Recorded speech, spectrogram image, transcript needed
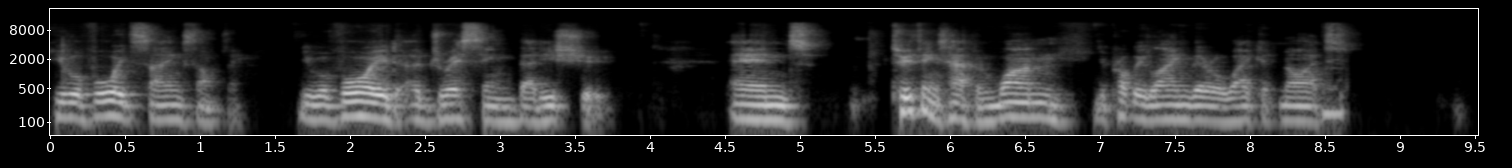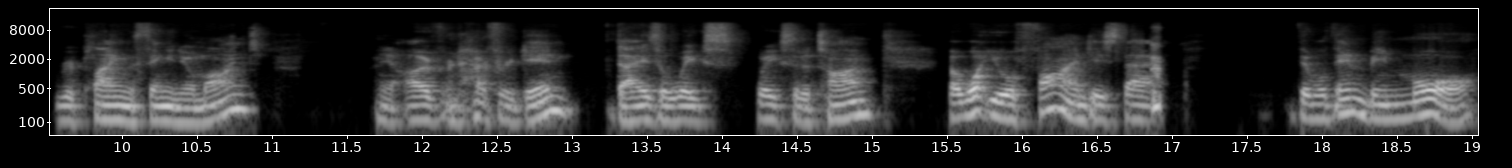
you avoid saying something. You avoid addressing that issue. And two things happen. One, you're probably laying there awake at night, replaying the thing in your mind, you know, over and over again, days or weeks, weeks at a time. But what you will find is that there will then be more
